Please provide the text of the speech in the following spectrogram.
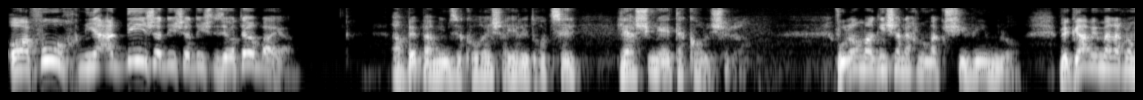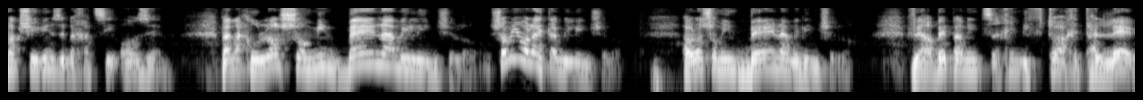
או הפוך, נהיה אדיש, אדיש, אדיש, זה יותר בעיה. הרבה פעמים זה קורה שהילד רוצה להשמיע את הקול שלו. והוא לא מרגיש שאנחנו מקשיבים לו. וגם אם אנחנו מקשיבים זה בחצי אוזן. ואנחנו לא שומעים בין המילים שלו. שומעים אולי את המילים שלו, אבל לא שומעים בין המילים שלו. והרבה פעמים צריכים לפתוח את הלב,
